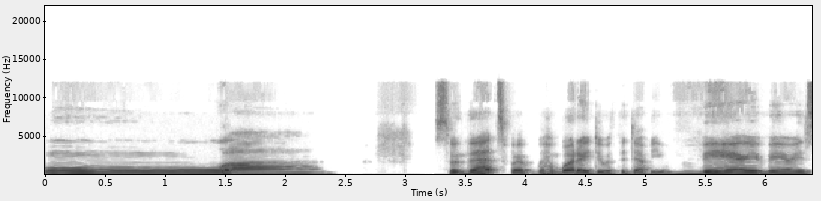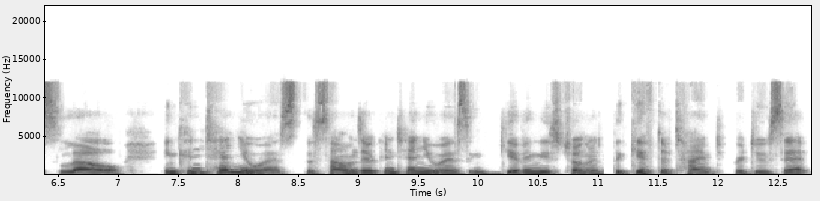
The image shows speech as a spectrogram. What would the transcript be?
Ooh, ah. So that's what, what I do with the W. Very, very slow and continuous. The sounds are continuous and giving these children the gift of time to produce it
